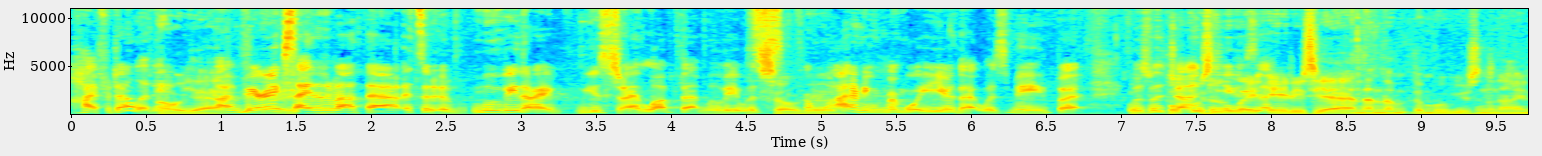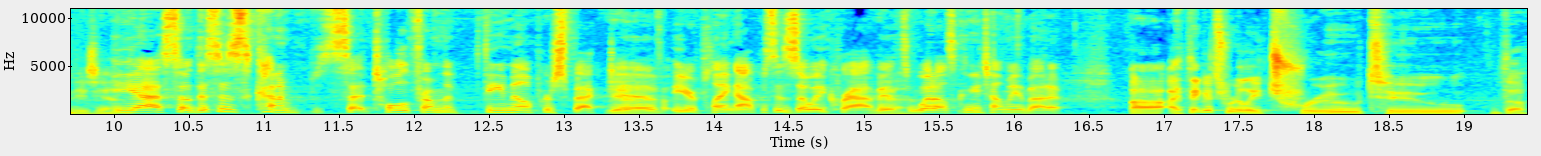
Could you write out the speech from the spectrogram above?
High Fidelity. Oh, yeah. I'm very Yeah, excited yeah. about that. It's a, a movie that I used to. I loved that movie. It was So from. I don't even remember what year that was made, but it was with book John was in the late Cusack. 80s, yeah, and then the, the movie was in the 90s, yeah. Yeah, so this is kind of set, told from the female perspective. You're playing opposite Zoe Kravitz. Yeah. What else can you tell me about it? Uh, I think it's really true to the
